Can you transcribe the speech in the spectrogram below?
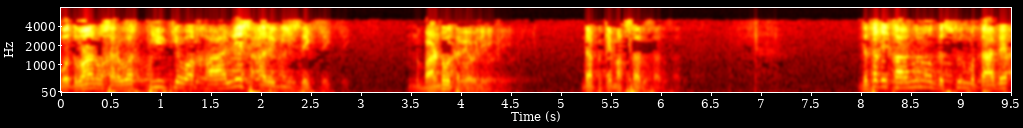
بدوانو سر وخت تیر کې و خالص عربي زده کی نو باندې ته وړي دا پکې مقصد د دغه قانون او دستور مطابق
